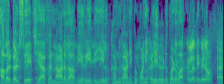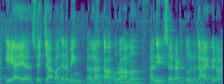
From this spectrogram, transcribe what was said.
அவர்கள் சுயேட்சையாக நாடளாவிய ரீதியில் கண்காணிப்பு பணிகளில் ஈடுபடுவார் කරලා තිබෙනවා ඒ අය ස්වෙච්චා පදනමින් ලංකා පුරාම නිරික්ෂණ කටයුතුවලට දායක වෙනවා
